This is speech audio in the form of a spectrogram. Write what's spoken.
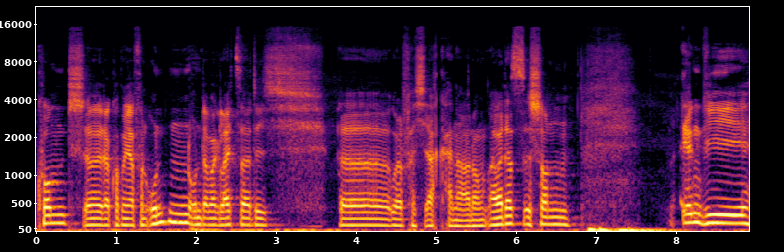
kommt. Äh, da kommt man ja von unten und aber gleichzeitig äh, oder vielleicht, ach, keine Ahnung. Aber das ist schon irgendwie,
